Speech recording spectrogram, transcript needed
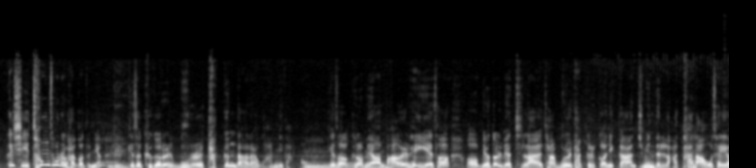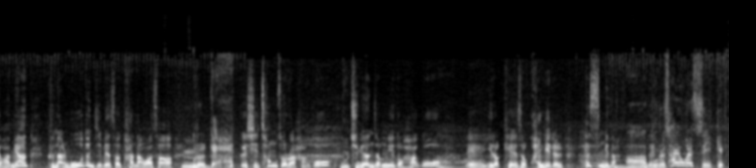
깨끗이 청소를 하거든요. 네. 그래서 그거를 물을 닦은다라고 합니다. 음. 그래서 그러면 마을 회의에서 어, 몇월 며칠 날 자 물 닦을 거니까 주민들 나- 다 나오세요 하면 그날 모든 집에서 다 나와서 음. 물을 깨끗이 청소를 하고 물 주변. 정리도 하고 예, 이렇게 해서 관리를 했습니다. 아 근데 물을 사용할 수 있게끔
